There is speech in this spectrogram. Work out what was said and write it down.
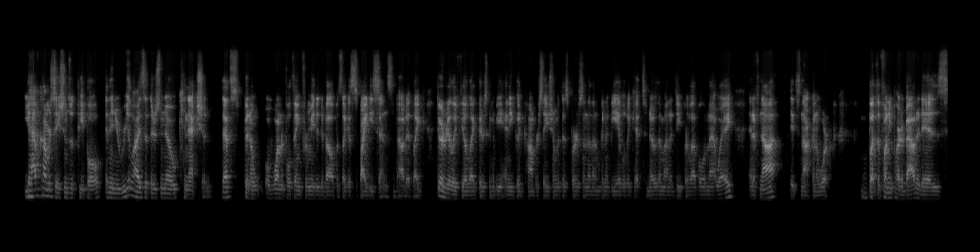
you have conversations with people and then you realize that there's no connection. That's been a, a wonderful thing for me to develop. It's like a spidey sense about it. Like, do I really feel like there's going to be any good conversation with this person and I'm going to be able to get to know them on a deeper level in that way? And if not, it's not going to work. But the funny part about it is,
